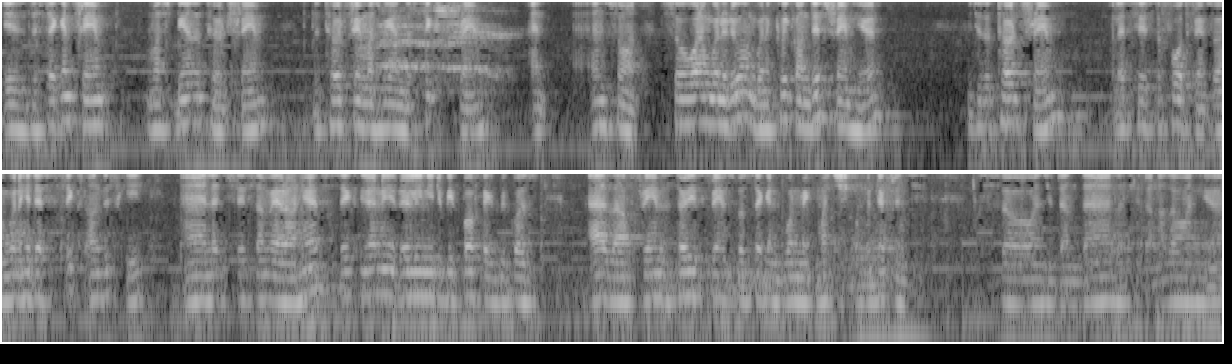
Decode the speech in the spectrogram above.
is the second frame must be on the third frame the third frame must be on the sixth frame and and so on. So what I'm going to do I'm going to click on this frame here which is the third frame. Let's say it's the fourth frame. So I'm going to hit F6 on this key and let's say somewhere around here F6 you don't need, really need to be perfect because as our frames 30 frames per second won't make much of a difference. So once you've done that let's hit another one here.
